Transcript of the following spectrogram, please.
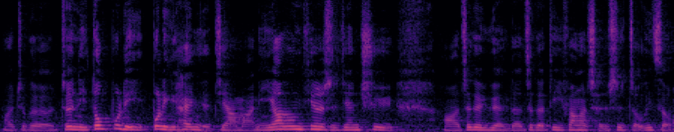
啊！这个就你都不离不离开你的家嘛，你要用一天的时间去啊这个远的这个地方的城市走一走。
